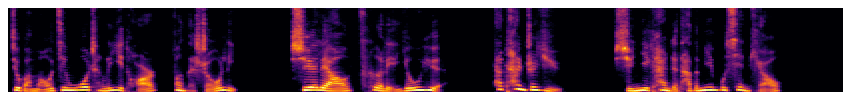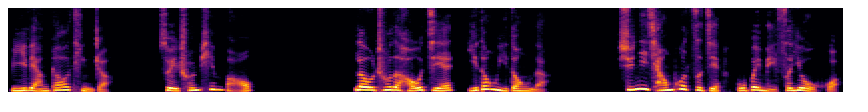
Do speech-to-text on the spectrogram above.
就把毛巾窝成了一团放在手里。薛了侧脸优越，他看着雨，许逆看着他的面部线条，鼻梁高挺着，嘴唇偏薄，露出的喉结一动一动的。许逆强迫自己不被美色诱惑。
